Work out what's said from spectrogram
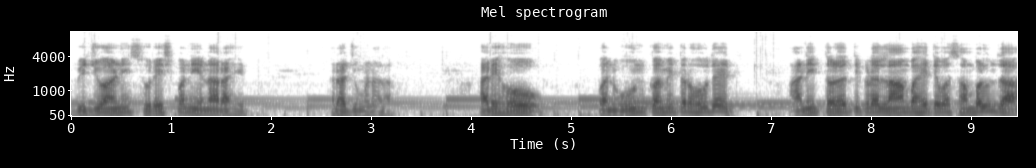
विजू आणि सुरेश पण येणार आहेत. राजू म्हणाला. अरे हो पण ऊन कमी तर होऊ देत. आणि तळं तिकडं लांब आहे तेव्हा सांभाळून जा.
